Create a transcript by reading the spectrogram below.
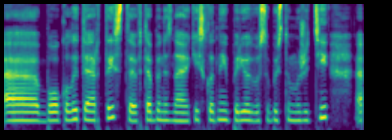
Е, бо коли ти артист, в тебе не знаю, якийсь складний період в особистому житті, е,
